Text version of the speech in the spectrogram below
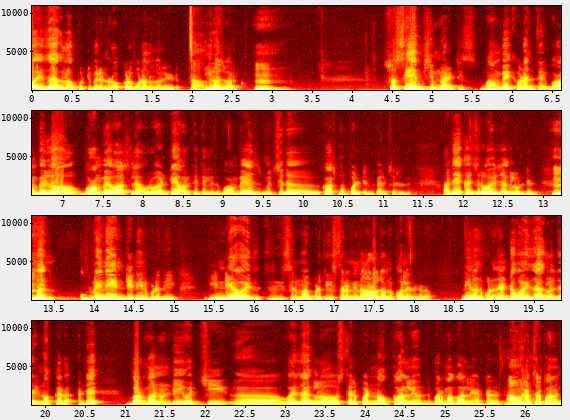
వైజాగ్లో పుట్టి పెరిగినోడు ఒక్కడు కూడా అందులో లేడు. ఈ రోజు వరకు. సో సేమ్ సిమిలారిటీస్. బాంబే కూడా అంతే. బాంబేలో బాంబే వాసులు ఎవరు అంటే ఎవరికి తెలియదు బాంబే మిక్స్డ్ కాస్మోపాలిటన్ కల్చర్ ఇది అదే కల్చర్ వైజాగ్లో ఉంటుంది. సో ఇది నేనేంటి నేను ఇప్పుడు ఇది ఇండియా వైజ్ సినిమా ఇప్పుడు తీస్తానని నేను ఆ రోజు అనుకోలేదు కదా. నేను అనుకున్నది అంటే వైజాగ్లో జరిగిన ఒక కథ. అంటే బర్మా నుండి వచ్చి వైజాగ్లో స్థిరపడిన ఒక కాలనీ ఉంది. బర్మా కాలనీ అంటారు అది. కంచరపాలెం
